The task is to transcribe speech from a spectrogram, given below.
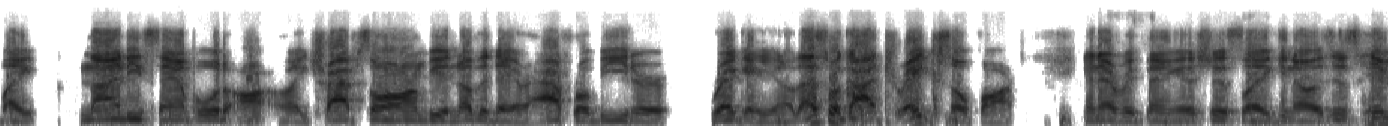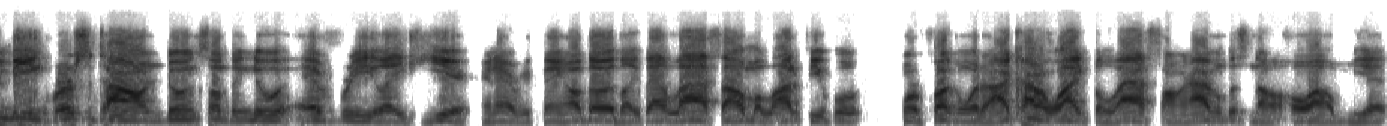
like 90 sampled uh, like trap soul R&B another day or Afrobeat or reggae. You know, that's what got Drake so far and everything. It's just like you know, it's just him being versatile and doing something new every like year and everything. Although like that last album, a lot of people weren't fucking with it. I kind of like the last song. I haven't listened to the whole album yet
